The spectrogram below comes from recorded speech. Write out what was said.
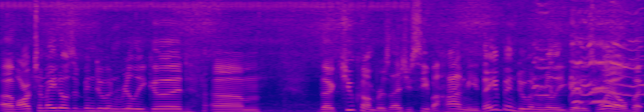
Um, our tomatoes have been doing really good. Um, the cucumbers, as you see behind me, they've been doing really good as well, but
